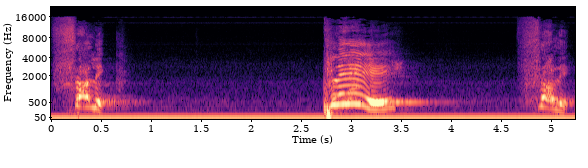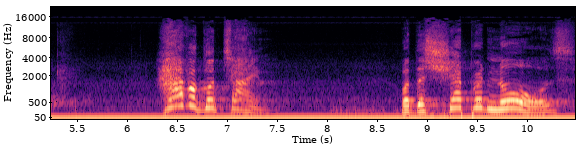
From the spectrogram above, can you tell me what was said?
frolic, play, frolic, have a good time. But the shepherd knows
